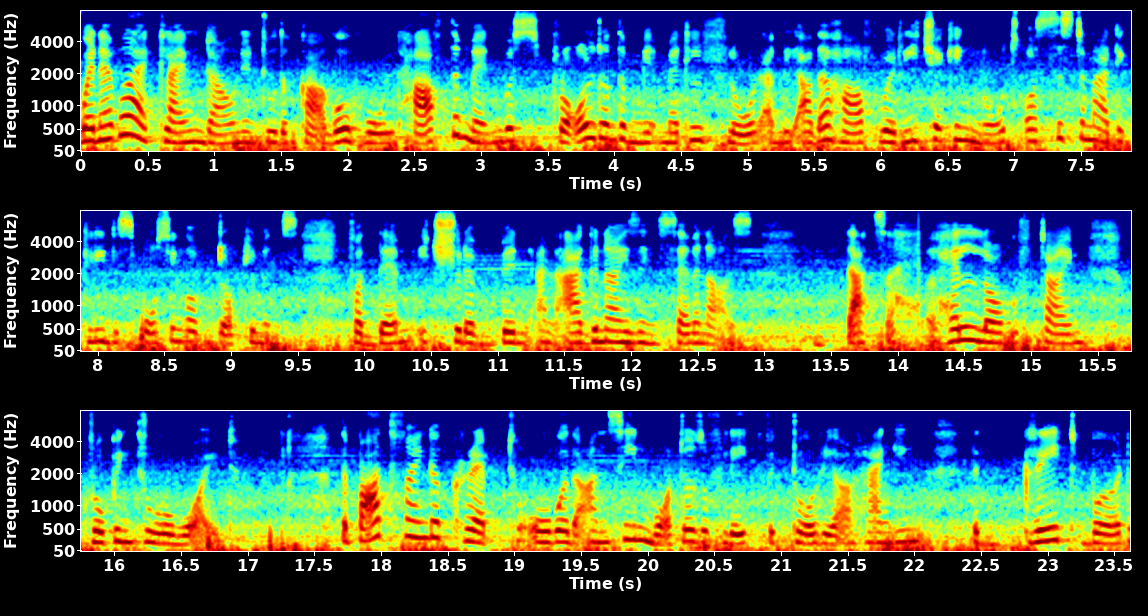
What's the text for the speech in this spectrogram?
Whenever I climbed down into the cargo hold, half the men were sprawled on the metal floor and the other half were rechecking notes or systematically disposing of documents. For them, it should have been an agonizing seven hours. That's a hell long of time groping through a void. The Pathfinder crept over the unseen waters of Lake Victoria, hanging the great bird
